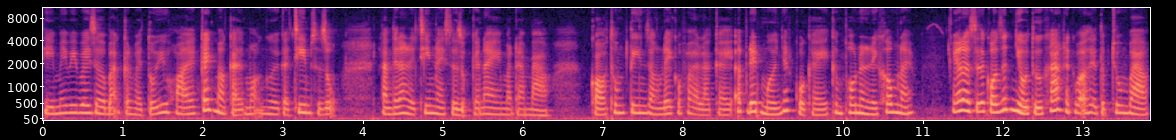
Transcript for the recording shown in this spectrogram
thì maybe bây giờ bạn cần phải tối ưu hóa cái cách mà cả mọi người, cả team sử dụng. Làm thế nào để team này sử dụng cái này mà đảm bảo có thông tin rằng đây có phải là cái update mới nhất của cái component này không này? Nghĩa là sẽ có rất nhiều thứ khác để các bạn có thể tập trung vào.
